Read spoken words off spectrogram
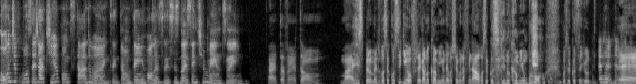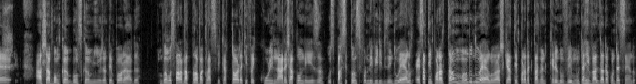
onde você já tinha conquistado antes. Então tem rola esses dois sentimentos aí. Ah, tá vendo? Então, mas pelo menos você conseguiu chegar no caminho, né? Você chegou na final, você conseguiu no caminho bom. Você conseguiu é, achar bons caminhos na temporada. Vamos falar da prova classificatória que foi culinária japonesa. Os participantes foram divididos em duelos. Essa temporada tá amando um duelo. Eu acho que é a temporada que tá vendo, querendo ver muita rivalidade acontecendo.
